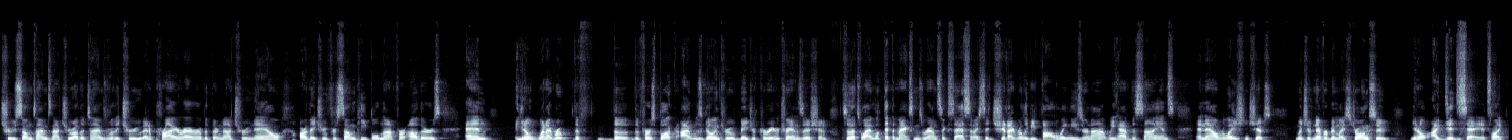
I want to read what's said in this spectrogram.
true sometimes not true other times were they true in a prior era but they're not true now are they true for some people not for others and you know, when I wrote the the the first book, I was going through a major career transition. So that's why I looked at the maxims around success and I said, should I really be following these or not? We have the science and now relationships, which have never been my strong suit. You know, I did say it's like,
